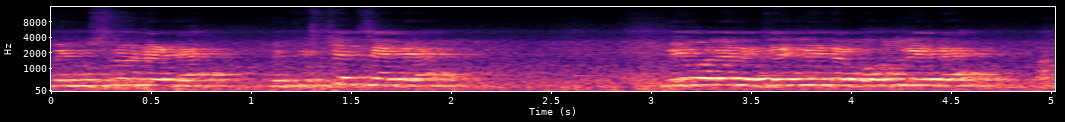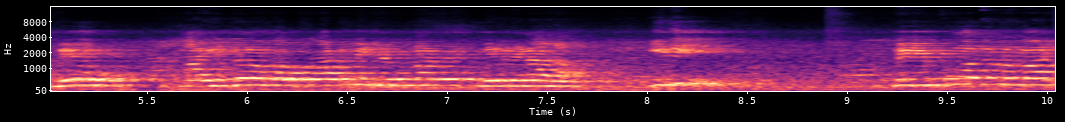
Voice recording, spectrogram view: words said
మీ ముస్లింలు ఏంటే మీ క్రిస్టియన్స్ ఏంటే మీ వాళ్ళు ఏంటే జైన్లు ఏంటే బౌద్ధులు ఏంటే మేము మా హిందువుల గొప్ప కాబట్టి మీరు చెప్పిన మీరు వినాలా? ఇది మీరు ఎక్కువ మంది కాబట్టి మాట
